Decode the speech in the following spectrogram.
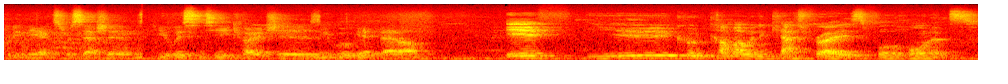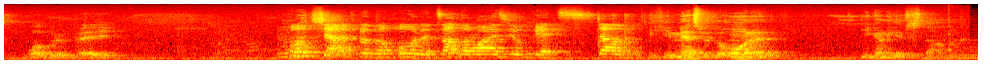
put in the extra sessions, you listen to your coaches, you will get better. If you could come up with a catchphrase for the Hornets, what would it be? Watch out for the Hornets, otherwise you'll get stung. If you mess with the Hornet, you're gonna get stung.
